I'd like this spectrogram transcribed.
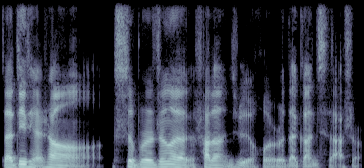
在地铁上是不是真的发短剧，或者说在干其他事儿？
